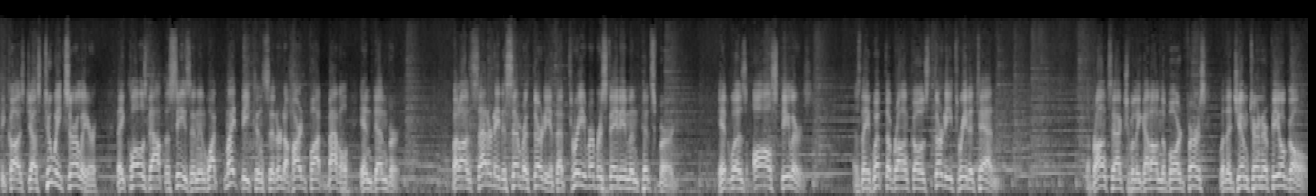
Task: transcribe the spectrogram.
because just two weeks earlier, they closed out the season in what might be considered a hard fought battle in Denver. But on Saturday, December 30th at Three River Stadium in Pittsburgh, it was all Steelers as they whipped the Broncos 33 to 10. The Bronx actually got on the board first with a Jim Turner field goal.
